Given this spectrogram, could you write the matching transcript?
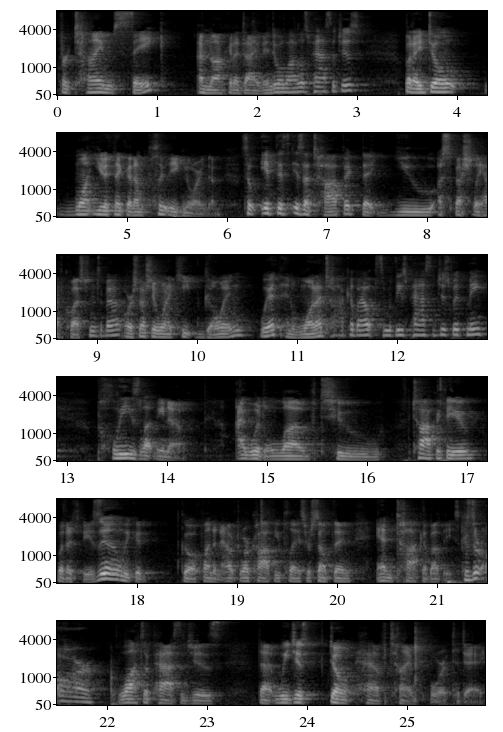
For time's sake, I'm not going to dive into a lot of those passages, but I don't want you to think that I'm completely ignoring them. So if this is a topic that you especially have questions about, or especially want to keep going with and want to talk about some of these passages with me, please let me know. I would love to talk with you, whether it's via Zoom, we could go find an outdoor coffee place or something and talk about these because there are lots of passages that we just don't have time for today.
